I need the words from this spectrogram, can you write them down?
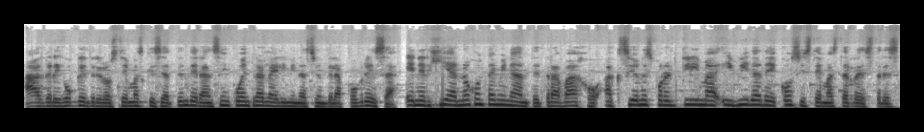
Agregó que entre los temas que se atenderán se encuentra la eliminación de la pobreza, energía no contaminante, trabajo, acciones por el clima y vida de ecosistemas terrestres,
